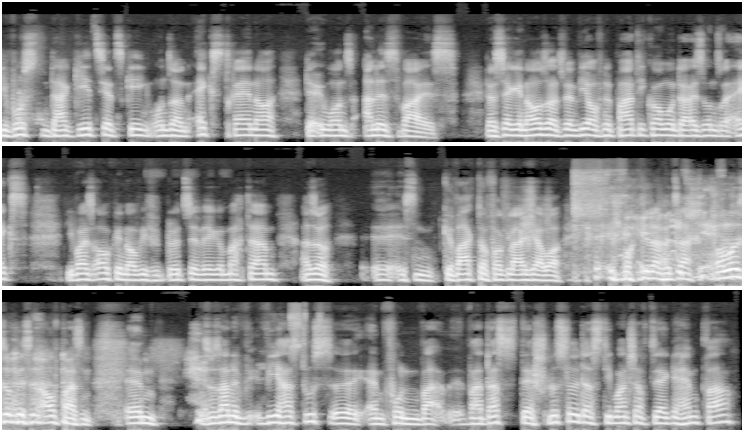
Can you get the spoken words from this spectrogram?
die wussten, da geht's jetzt gegen unseren Ex-Trainer, der über uns alles weiß? Das ist ja genauso, als wenn wir auf eine Party kommen und da ist unsere Ex, die weiß auch genau, wie viel Blödsinn wir gemacht haben. Also ist ein gewagter Vergleich, aber ich wollte damit sagen, man muss so ein bisschen aufpassen. Ähm, Susanne, wie hast du es äh, empfunden? War, war das der Schlüssel, dass die Mannschaft sehr gehemmt war?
